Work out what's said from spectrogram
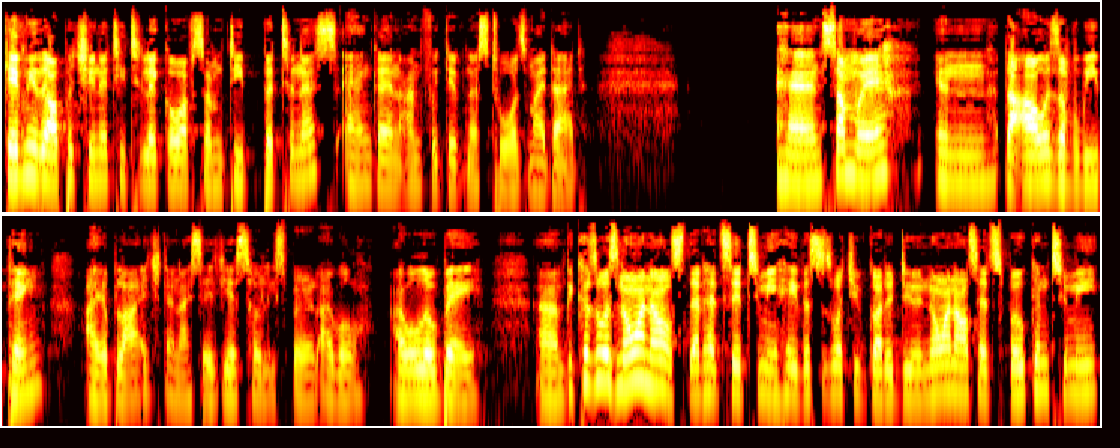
gave me the opportunity to let go of some deep bitterness, anger, and unforgiveness towards my dad. And somewhere in the hours of weeping, I obliged and I said, Yes, Holy Spirit, I will, I will obey. Um, because there was no one else that had said to me, Hey, this is what you've got to do. No one else had spoken to me.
